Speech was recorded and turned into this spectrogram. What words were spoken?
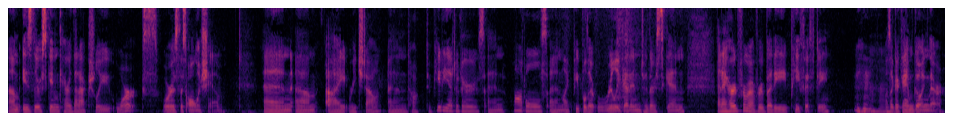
Um, is there skincare that actually works, or is this all a sham? And um, I reached out and talked to beauty editors and models and like people that really get into their skin. And I heard from everybody P50. I was like, okay, I'm going there.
